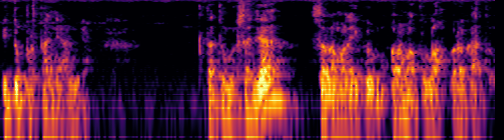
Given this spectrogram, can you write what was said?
Itu pertanyaannya. Kita tunggu saja. Assalamualaikum warahmatullahi wabarakatuh.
